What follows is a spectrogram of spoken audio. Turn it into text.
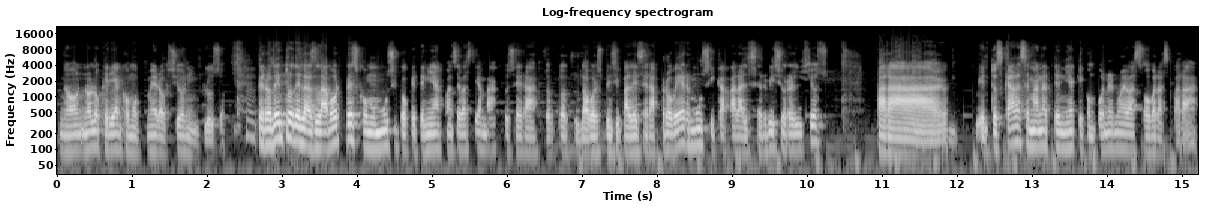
no, no lo querían como primera opción incluso. Pero dentro de las labores como músico que tenía Juan Sebastián Bach, pues era, sobre todo sus labores principales, era proveer música para el servicio religioso, para... Entonces cada semana tenía que componer nuevas obras para,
